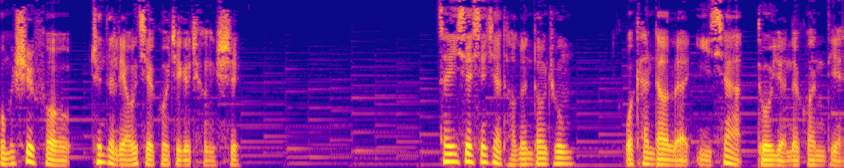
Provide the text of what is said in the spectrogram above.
我们是否真的了解过这个城市？在一些线下讨论当中，我看到了以下多元的观点。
